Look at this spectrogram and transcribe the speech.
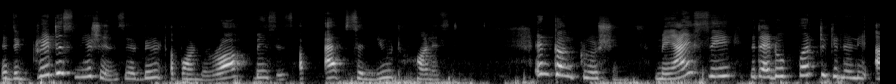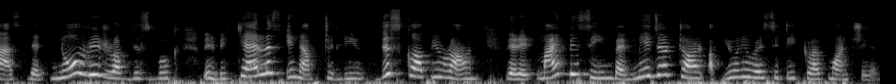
that the greatest nations were built upon the rock basis of absolute honesty. In conclusion, may I say that I do particularly ask that no reader of this book will be careless enough to leave this copy round where it might be seen by Major Todd of University Club Montreal.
